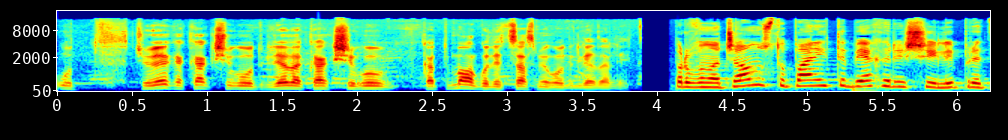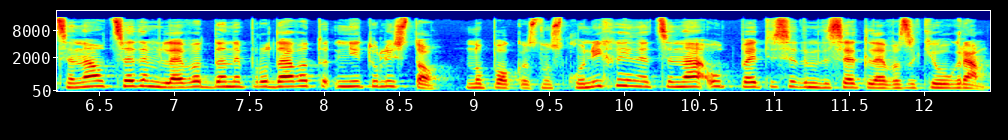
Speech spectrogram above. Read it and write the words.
от човека, как ще го отгледа, как ще го... Като малко деца сме го отгледали. Първоначално стопаните бяха решили пред цена от 7 лева да не продават нито ли 100, но по-късно склониха и на цена от 5,70 лева за килограм.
